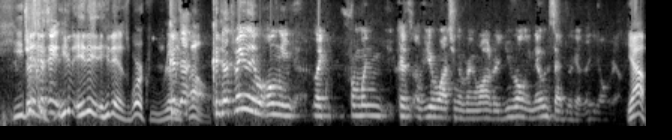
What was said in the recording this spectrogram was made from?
he Just did 'cause he, he- he, did he did his work really Because well. that's mainly only like from when because of you watching a Ring of Honor, you've only known Cedric as a heel, really. Yeah.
